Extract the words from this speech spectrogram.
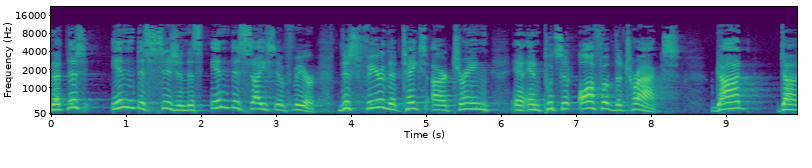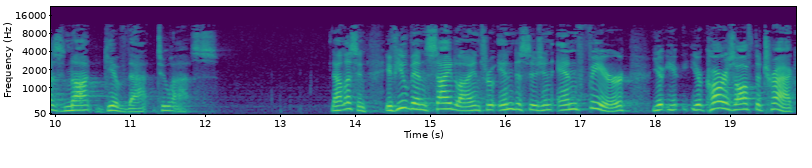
that this indecision, this indecisive fear, this fear that takes our train and, and puts it off of the tracks, God does not give that to us. Now, listen, if you've been sidelined through indecision and fear, your, your, your, car is off the track,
